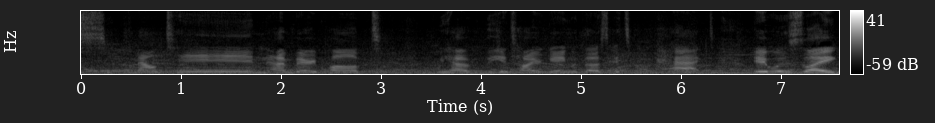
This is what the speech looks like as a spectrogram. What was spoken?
To Space Mountain. I'm very pumped. We have the entire gang with us. It's packed. It was like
